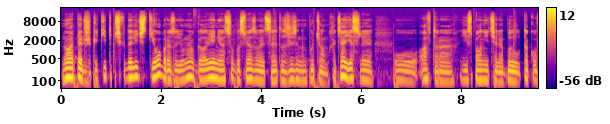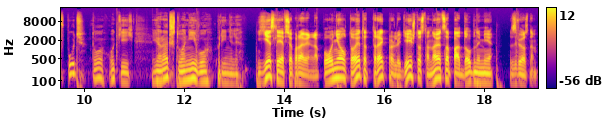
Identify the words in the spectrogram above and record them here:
Но, опять же, какие-то психоделические образы, и у меня в голове не особо связывается это с жизненным путем. Хотя, если у автора и исполнителя был таков путь, то окей. Я рад, что они его приняли. Если я все правильно понял, то этот трек про людей, что становятся подобными звездам,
